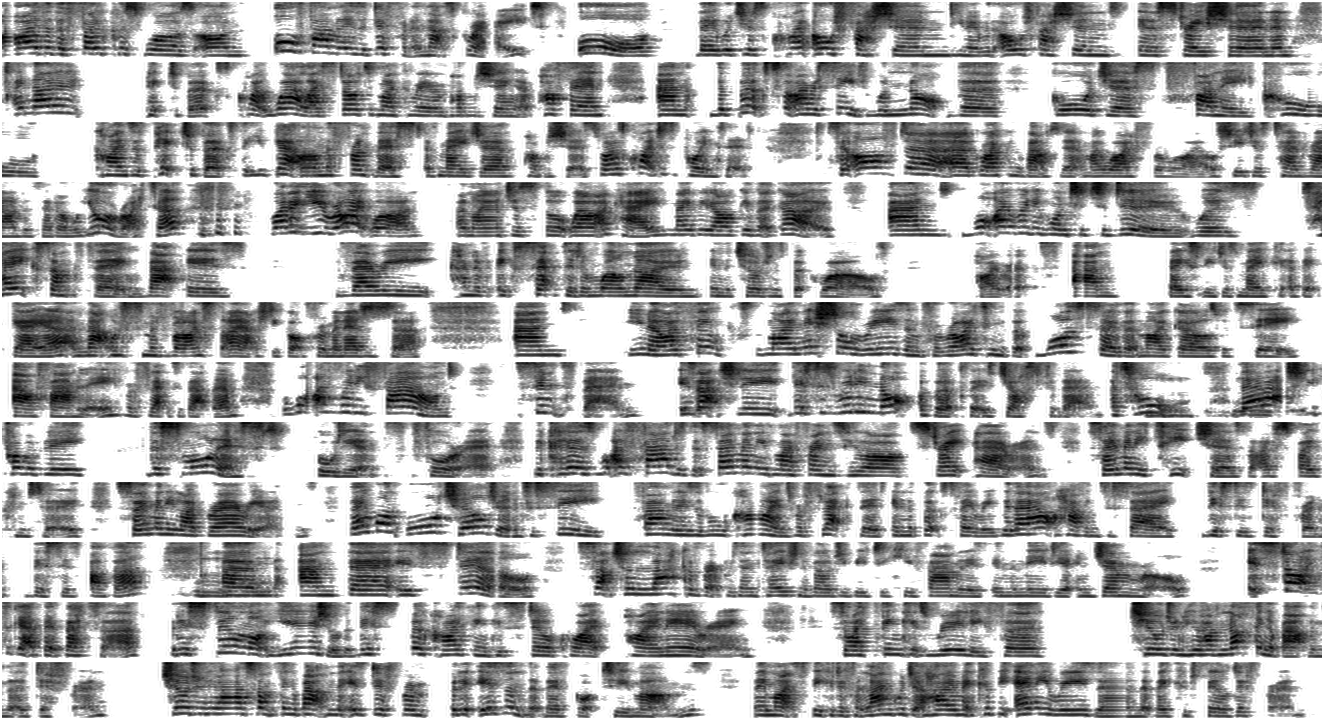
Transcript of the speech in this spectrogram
either the focus was on all families are different and that's great, or they were just quite old fashioned, you know, with old fashioned illustration. And I know picture books quite well. I started my career in publishing at Puffin, and the books that I received were not the gorgeous, funny, cool kinds of picture books that you get on the front list of major publishers. So I was quite disappointed. So after uh, griping about it and my wife for a while, she just turned around and said, Oh, well, you're a writer. Why don't you write one? And I just thought, well, okay, maybe I'll give it a go. And what I really wanted to do was take something that is very kind of accepted and well known in the children's book world pirates and basically just make it a bit gayer. And that was some advice that I actually got from an editor. And, you know, I think my initial reason for writing the book was so that my girls would see our family reflected at them. But what I've really found since then is actually this is really not a book that is just for them at all. Mm-hmm. They're actually probably the smallest audience for it. Because what I've found is that so many of my friends who are straight parents, so many teachers that I've spoken to, so many librarians, they want all children to see families of all kinds reflected in the books they read without having to say this is different. This is other. Mm. um, and there is still such a lack of representation of lgbtq families in the media in general. It's starting to get a bit better but it's still not usual that this book I think is still quite pioneering. So I think it's really for children who have nothing about them that are different, children who have something about them that is different, but it isn't that they've got two mums. They might speak a different language at home. It could be any reason that they could feel different.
